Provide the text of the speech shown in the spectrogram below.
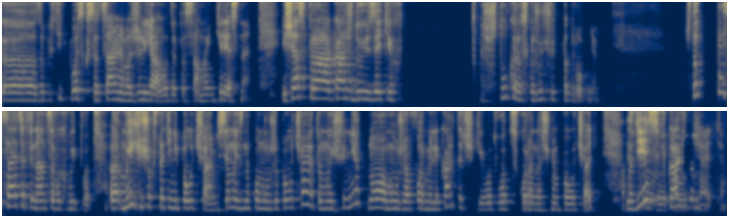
э, запустить поиск социального жилья. Вот это самое интересное. И сейчас про каждую из этих штук расскажу чуть подробнее. Что касается финансовых выплат, э, мы их еще, кстати, не получаем. Все мои знакомые уже получают, а мы еще нет, но мы уже оформили карточки, вот-вот скоро начнем получать. А Здесь в каждом... Получаете?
